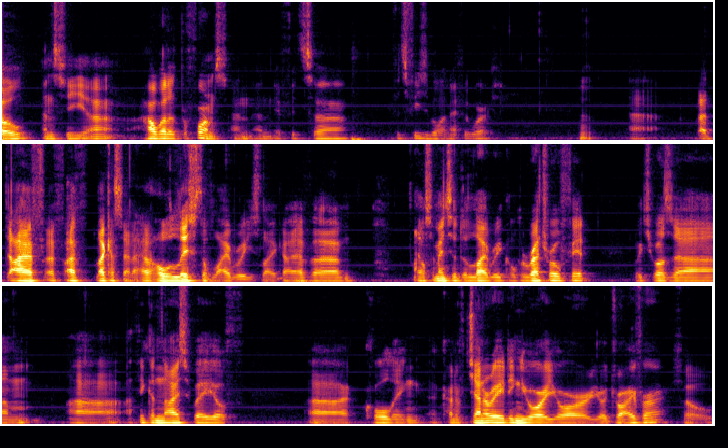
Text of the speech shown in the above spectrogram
go and see uh, how well it performs and, and if it's uh, it's feasible and if it works. Yeah. Uh, but I have, I've, I've, like I said, I have a whole list of libraries. Like I have, um, I also mentioned the library called Retrofit, which was, um, uh, I think, a nice way of uh, calling, uh, kind of generating your your your driver, so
